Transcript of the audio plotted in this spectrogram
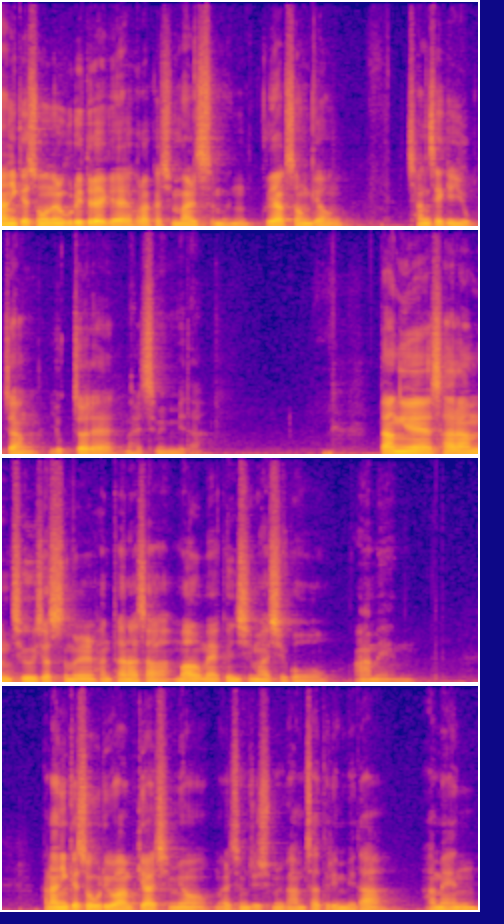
하나님께서 오늘 우리들에게 허락하신 말씀은 구약 성경 창세기 6장 6절의 말씀입니다. 땅 위에 사람 지으셨음을 한탄하사 마음에 근심하시고 아멘. 하나님께서 우리와 함께 하시며 말씀 주심을 감사드립니다. 아멘.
